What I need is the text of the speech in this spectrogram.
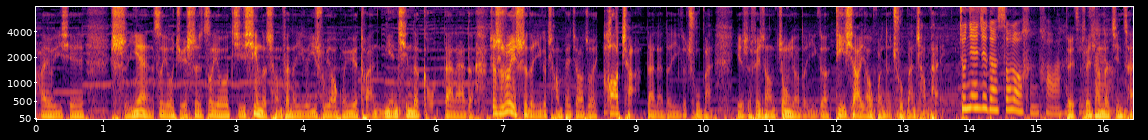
还有一些实验、自由爵士、自由即兴的成分的一个艺术摇滚乐团。年轻的狗带来的，这是瑞士的一个厂牌，叫做 Hotcha 带来的一个出版，也是非常重要的一个地下摇滚的出版厂牌。中间这段 solo 很好啊，对，非常的精彩。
